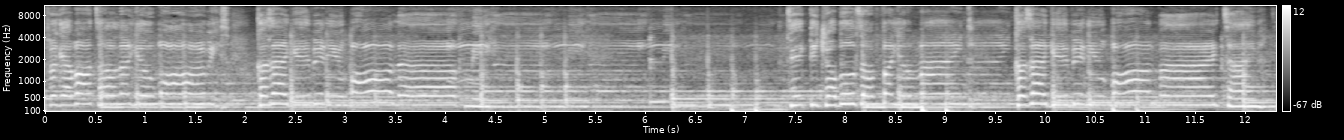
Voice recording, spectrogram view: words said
Forget about all of your worries, cause I given you all of me. Take the troubles off of your mind, cause I've given you all my time.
